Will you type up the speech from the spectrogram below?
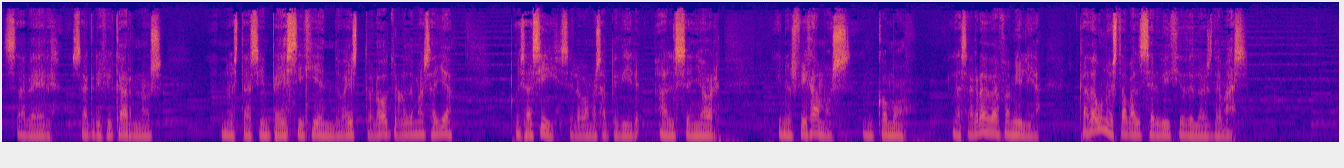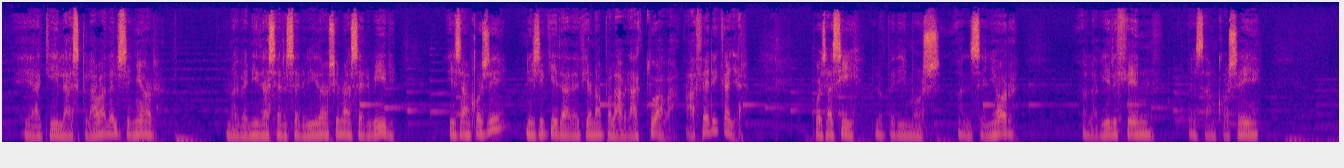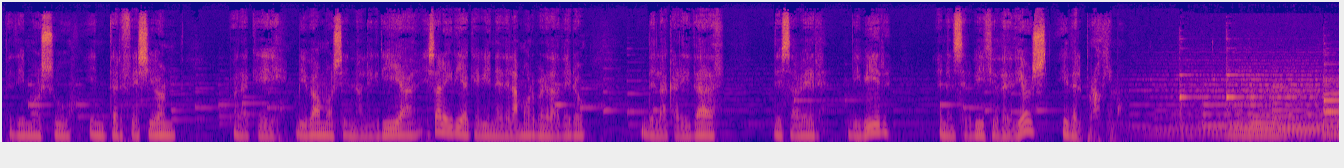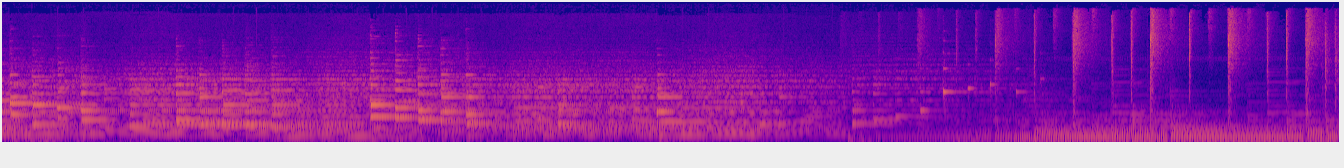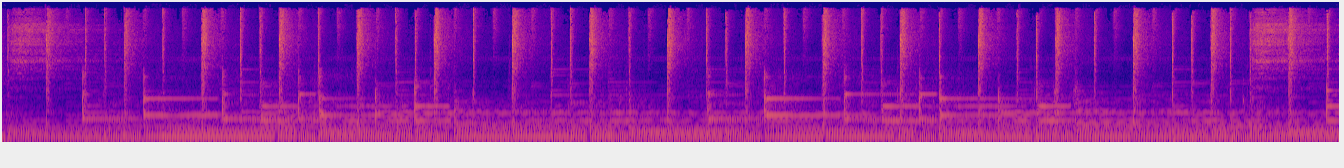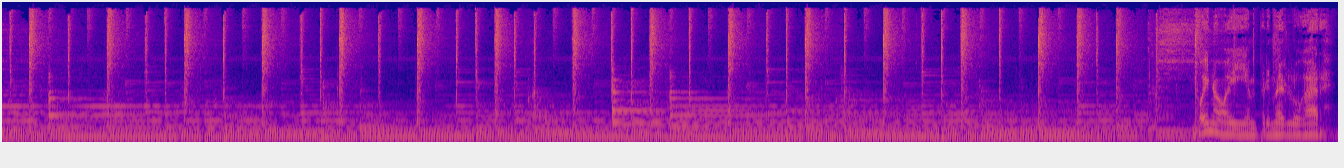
saber sacrificarnos, no estar siempre exigiendo esto, lo otro, lo de más allá. Pues así se lo vamos a pedir al Señor y nos fijamos en cómo la Sagrada Familia, cada uno estaba al servicio de los demás. He aquí la esclava del Señor. No he venido a ser servido, sino a servir. Y San José ni siquiera decía una palabra, actuaba, hacer y callar. Pues así lo pedimos al Señor, a la Virgen, a San José, pedimos su intercesión para que vivamos en alegría, esa alegría que viene del amor verdadero, de la caridad, de saber vivir en el servicio de Dios y del prójimo. Bueno, y en primer lugar,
